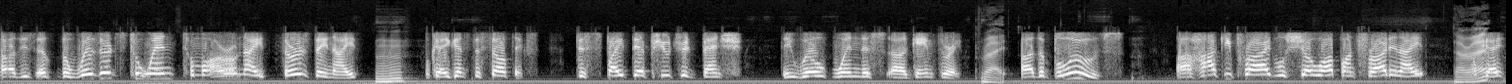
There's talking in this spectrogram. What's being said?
Uh, these uh, the Wizards to win tomorrow night, Thursday night. Mm-hmm. Okay, against the Celtics. Despite their putrid bench, they will win this uh, game three. Right. Uh, the Blues, uh, Hockey Pride will show up on Friday night. All right. Okay,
